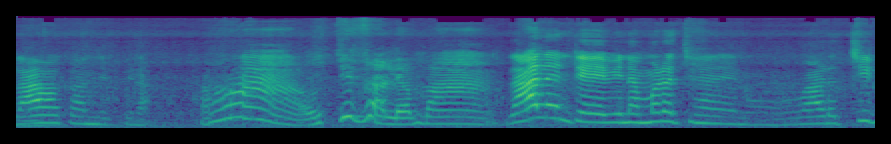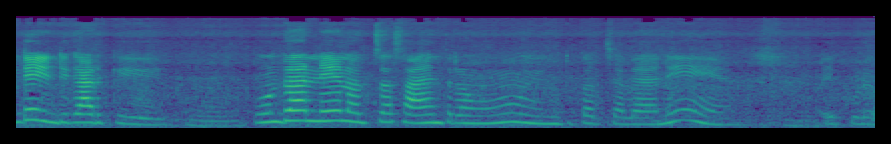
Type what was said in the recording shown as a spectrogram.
రావక అని చెప్పిన. రాలంటే వినమ్మడు వచ్చిన నేను. వాడు వచ్చింటే ఇంటికాడికి. ఉండరా నేను వచ్చా సాయంత్రం ఇంటికి ఉతుకొచ్చలే అని ఇప్పుడు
